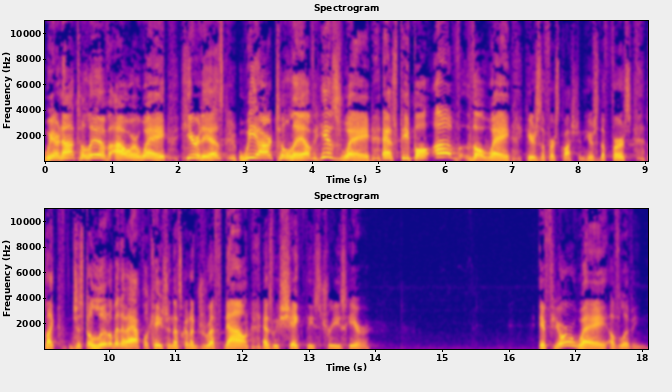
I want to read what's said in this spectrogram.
We are not to live our way. Here it is. We are to live His way as people of the way. Here's the first question. Here's the first, like, just a little bit of application that's going to drift down as we shake these trees here. If your way of living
